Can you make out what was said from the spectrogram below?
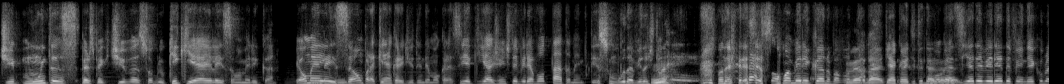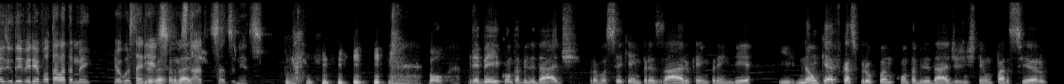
de muitas perspectivas sobre o que, que é a eleição americana. É uma eleição, para quem acredita em democracia, que a gente deveria votar também, porque isso muda a vida de todo mundo. Não deveria ser só um americano para votar. Verdade. Quem acredita em é democracia é deveria defender que o Brasil deveria votar lá também. Eu gostaria é de ser um Estado dos Estados Unidos. Bom, DBI Contabilidade, para você que é empresário, quer empreender e não quer ficar se preocupando com contabilidade, a gente tem um parceiro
